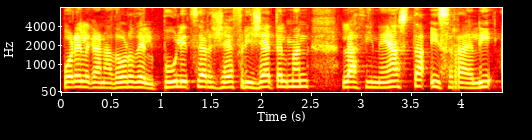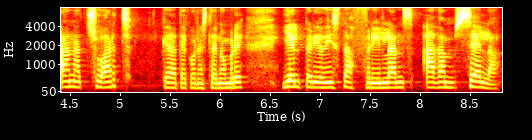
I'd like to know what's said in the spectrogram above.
por el ganador del Pulitzer, Jeffrey Gentleman, la cineasta israelí Anna Schwartz, quédate con este nombre, y el periodista freelance Adam Sela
